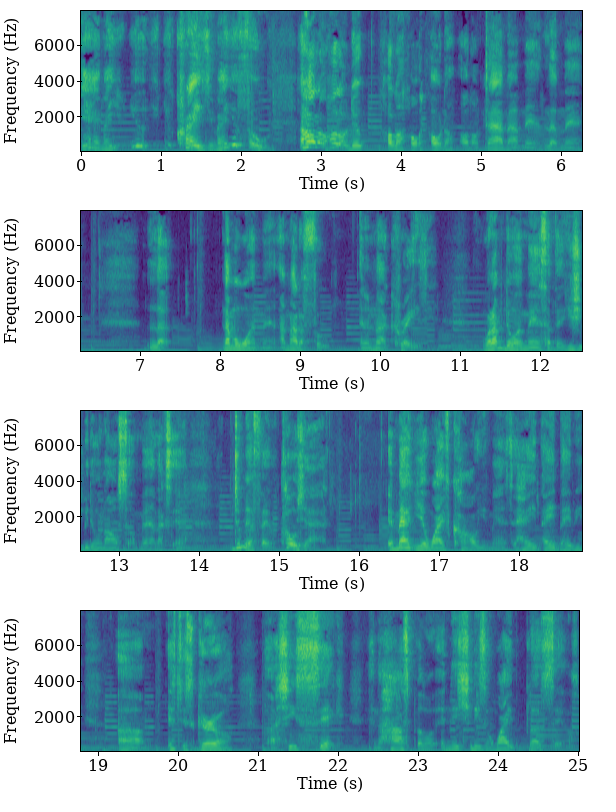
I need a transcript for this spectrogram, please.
Yeah, man, you you you crazy, man. You fool. Hold on, hold on, dude. Hold on, hold, hold on, hold on. Time out, man. Look, man. Look. Number one, man, I'm not a fool and I'm not crazy. What I'm doing, man, is something you should be doing also, man. Like I said, do me a favor, close your eyes. Imagine your wife call you, man, say, hey, hey, baby, um, it's this girl, uh, she's sick in the hospital and she needs some white blood cells.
